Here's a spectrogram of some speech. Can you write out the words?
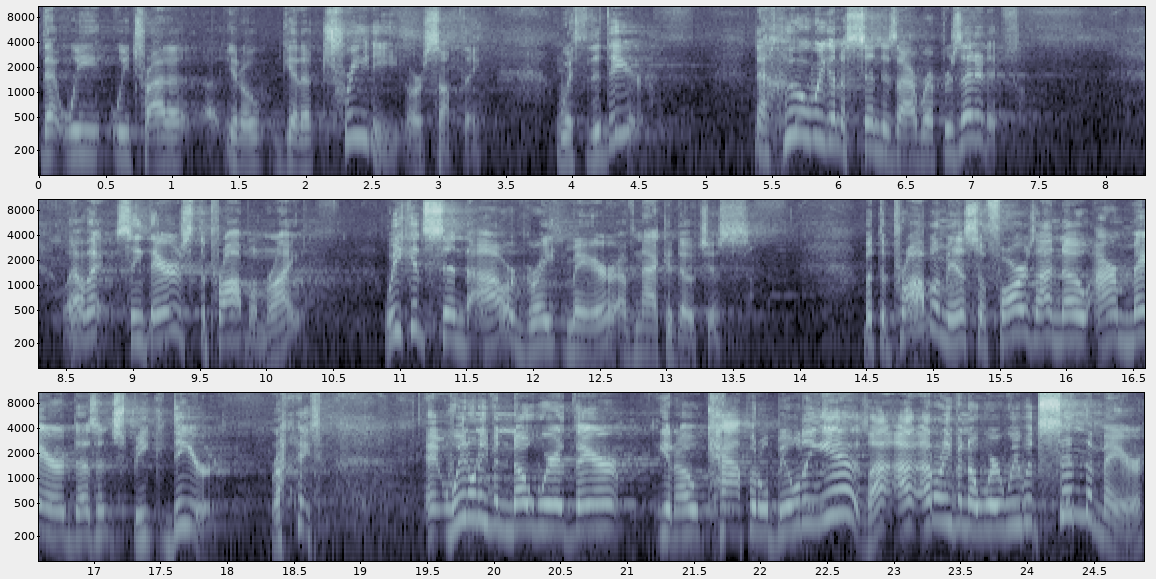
that we, we try to uh, you know, get a treaty or something with the deer. Now, who are we going to send as our representative? Well, see, there's the problem, right? We could send our great mayor of Nacogdoches, but the problem is, so far as I know, our mayor doesn't speak deer, right? And we don't even know where their, you know, Capitol building is. I, I don't even know where we would send the mayor.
